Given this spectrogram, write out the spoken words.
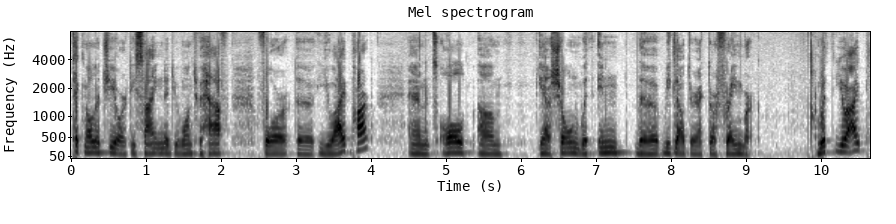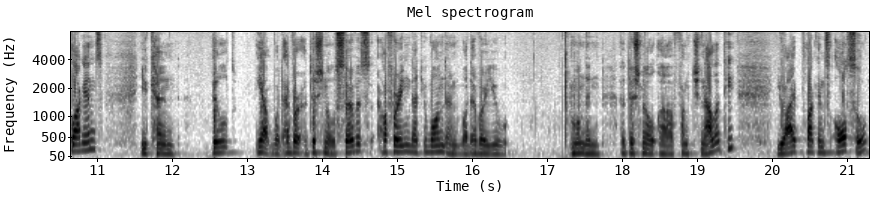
technology or design that you want to have for the UI part. And it's all um, yeah, shown within the vCloud Director framework. With UI plugins, you can build yeah, whatever additional service offering that you want and whatever you want in additional uh, functionality. UI plugins also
